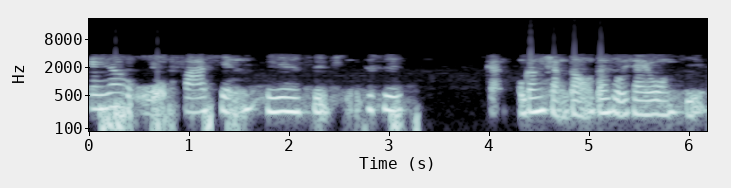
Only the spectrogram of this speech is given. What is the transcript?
哎、那我发现一件事情，就是，干，我刚想到，但是我现在又忘记了。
